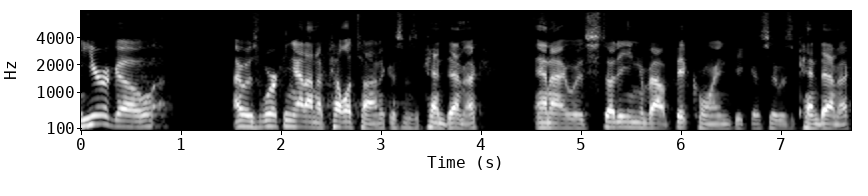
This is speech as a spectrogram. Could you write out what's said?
year ago, I was working out on a Peloton because it was a pandemic, and I was studying about Bitcoin because it was a pandemic.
